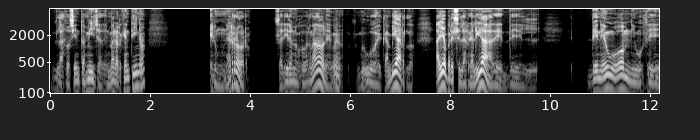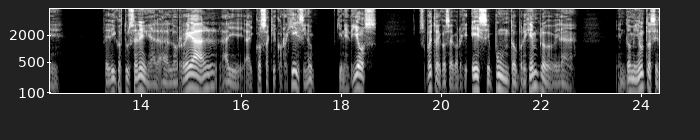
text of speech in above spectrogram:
las 200 millas del mar argentino, era un error salieron los gobernadores, bueno, hubo que cambiarlo. Ahí aparece la realidad del DNU ómnibus de Federico Sturzenegger a, lo real, hay, hay cosas que corregir, sino quién es Dios. Por supuesto hay cosas que corregir. Ese punto, por ejemplo, era en dos minutos se,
